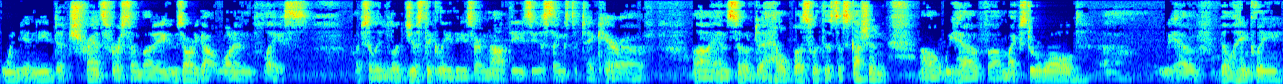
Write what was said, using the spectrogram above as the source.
when you need to transfer somebody who's already got one in place. Actually, logistically, these are not the easiest things to take care of. Uh, and so, to help us with this discussion, uh, we have uh, Mike Steuerwald, uh, we have Bill Hinckley,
